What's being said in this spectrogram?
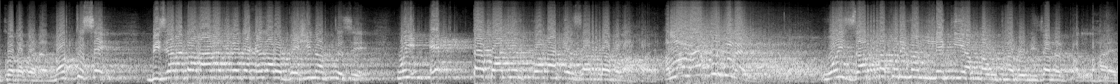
কথা কয় না, নড়তেছে। বিছানাটা নাড়া দিলে দেখা যায় আরও বেশি নড়তেছে। ওই একটা বালির কণাকে জাররা বলা হয়। আল্লাহ বলেন। ওই জাররা পরিমাণ নেকি আল্লাহ উঠাবে মিজানের পাল্লায়।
